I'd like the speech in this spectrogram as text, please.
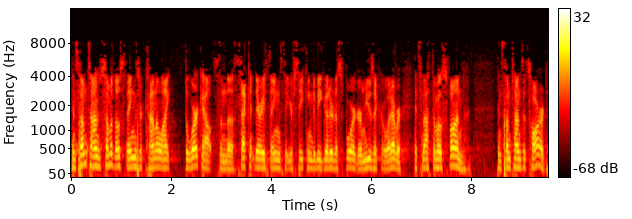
And sometimes some of those things are kind of like the workouts and the secondary things that you're seeking to be good at a sport or music or whatever. It's not the most fun. And sometimes it's hard.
